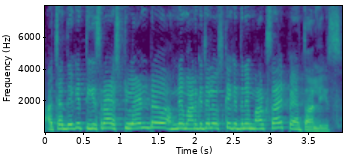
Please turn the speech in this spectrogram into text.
अच्छा देखिए, तीसरा स्टूडेंट हमने मान के चले उसके कितने मार्क्स आए? पैंतालीस।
